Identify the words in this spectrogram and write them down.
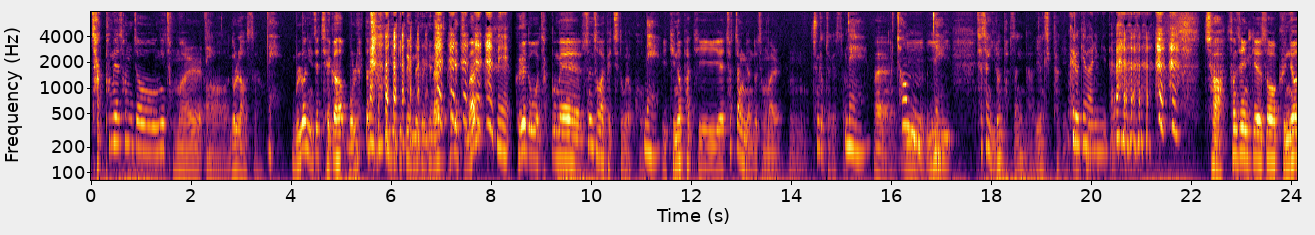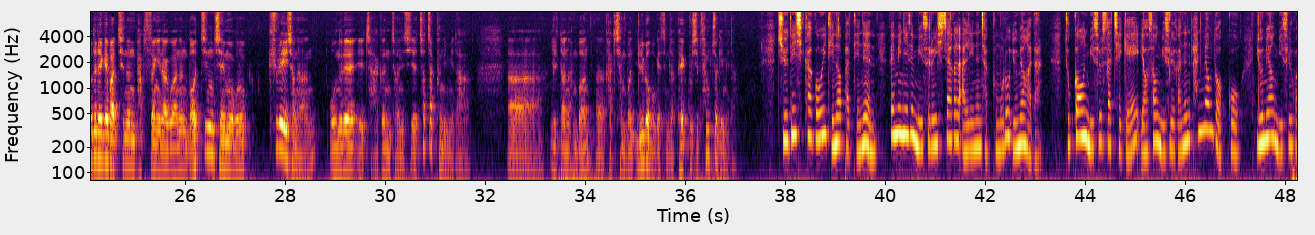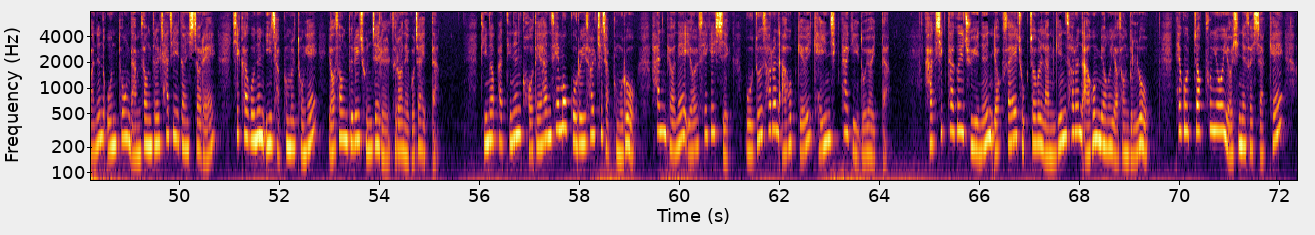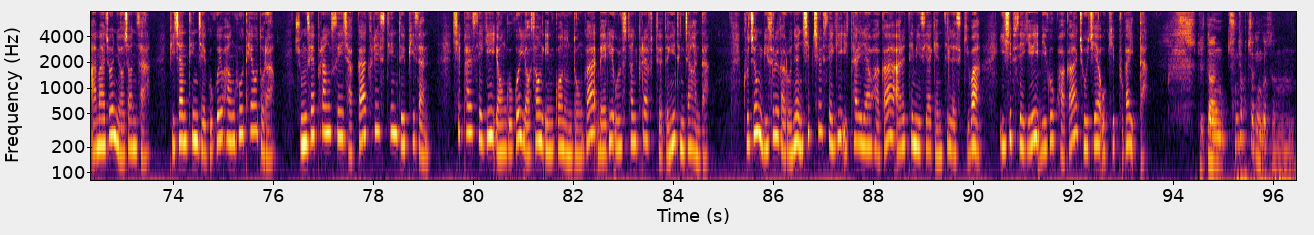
작품의 선정이 정말 네. 어, 놀라웠어요. 네. 물론 이제 제가 몰랐던 작품이었기 때문에 그러긴 하, 하겠지만 네. 그래도 작품의 순서와 배치도 그렇고 네. 이 디너 파티의 첫 장면도 정말 음, 충격적이었어요. 네. 네. 처음, 이, 이 네. 세상에 이런 밥상이 있나 이런 식탁이 그러게 말입니다. 네. 자 선생님께서 그녀들에게 바치는 밥상이라고 하는 멋진 제목으로 curation한 오늘의 이 작은 전시의 첫 작품입니다. 아, 일단 한번 어, 같이 한번 읽어보겠습니다. 193쪽입니다. 주디 시카고의 디너 파티는 페미니즘 미술의 시작을 알리는 작품으로 유명하다. 두꺼운 미술사 책에 여성 미술가는 한 명도 없고 유명 미술관은 온통 남성들 차지이던 시절에 시카고는 이 작품을 통해 여성들의 존재를 드러내고자 했다. 디너 파티는 거대한 세모꼴의 설치 작품으로 한 변에 13개씩 모두 39개의 개인 식탁이 놓여 있다. 각 식탁의 주인은 역사의 족적을 남긴 39명의 여성들로 태고적 풍요의 여신에서 시작해 아마존 여전사, 비잔틴 제국의 황후 테오도라, 중세 프랑스의 작가 크리스틴 드 피산, 18세기 영국의 여성 인권 운동가 메리 울스턴 크래프트 등이 등장한다. 그중 미술가로는 17세기 이탈리아 화가 아르테미시아 젠틸레스키와 20세기의 미국 화가 조지아 오키프가 있다. 일단 충격적인 것은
